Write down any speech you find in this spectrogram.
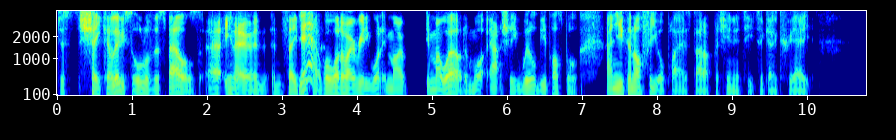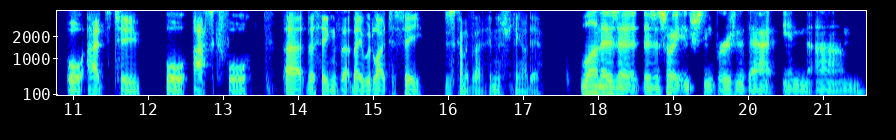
just shake a loose all of the spells. Uh, you know, and, and say to yeah. yourself, well, what do I really want in my in my world, and what actually will be possible? And you can offer your players that opportunity to go create or add to or ask for uh, the things that they would like to see. Just kind of a, an interesting idea. Well, and there's a there's a sort of interesting version of that in um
